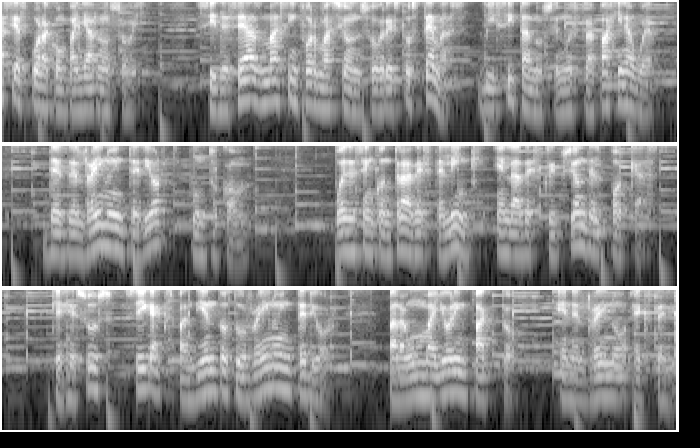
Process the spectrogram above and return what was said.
Gracias por acompañarnos hoy. Si deseas más información sobre estos temas, visítanos en nuestra página web desde elreinointerior.com. Puedes encontrar este link en la descripción del podcast. Que Jesús siga expandiendo tu reino interior para un mayor impacto en el reino exterior.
